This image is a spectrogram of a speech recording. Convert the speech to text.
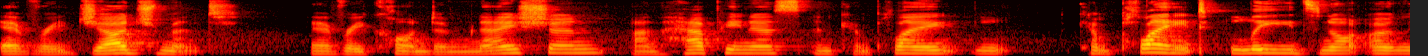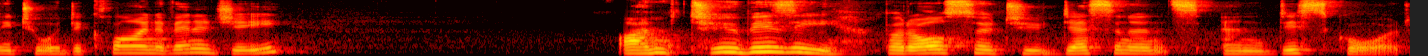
every judgment, every condemnation, unhappiness, and complaint complaint leads not only to a decline of energy, I'm too busy, but also to dissonance and discord.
